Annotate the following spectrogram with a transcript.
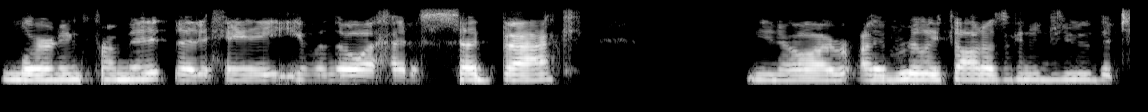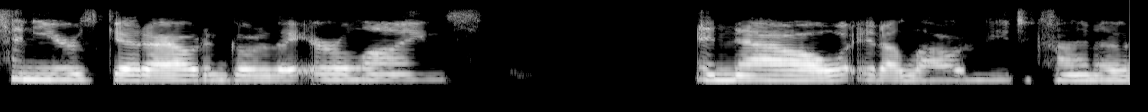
learning from it that hey, even though I had a setback you know, I, I really thought I was going to do the 10 years get out and go to the airlines. And now it allowed me to kind of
